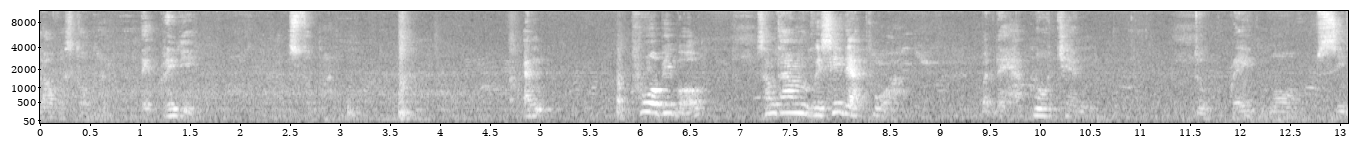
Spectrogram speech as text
lower stomach, their greedy stomach. And poor people, sometimes we see they are poor, but they have no chance to create more sin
